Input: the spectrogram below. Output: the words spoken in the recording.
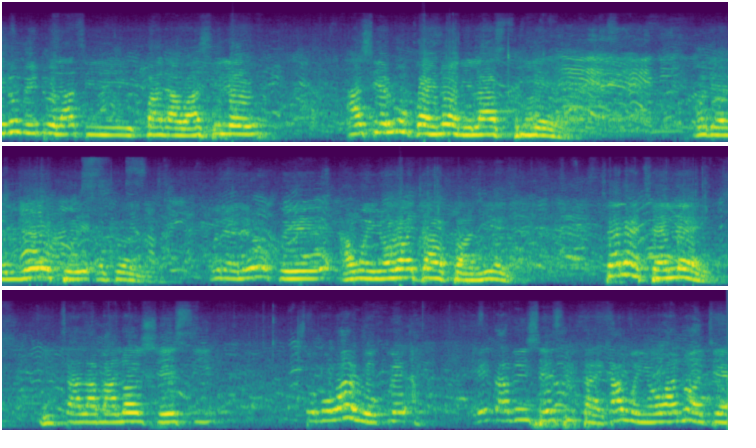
inú mi dùn láti padà wá sílé a ṣe irú nǹkan yìí náà ní last year mo dẹ̀ lérò pé ẹ̀sọ́ rẹ̀ mo dẹ̀ lérò pé àwọn èèyàn wá já àǹfààní ẹ̀ tẹ́lẹ̀tẹ́lẹ̀ ìta la máa lọ ṣe é sí so mo wá rò pé èyí tá a fi ń ṣe é síta ìkáwọn èèyàn wa náà jẹ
